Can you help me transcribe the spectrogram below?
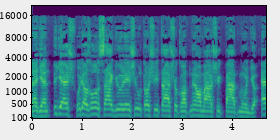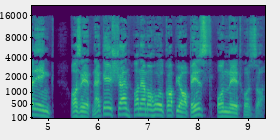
legyen ügyes, hogy az országgyűlési utasításokat ne a másik párt mondja elénk, azért ne késsen, hanem ahol kapja a pénzt, onnét hozza.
